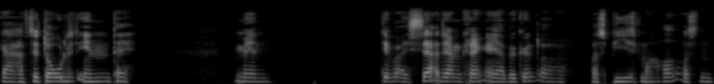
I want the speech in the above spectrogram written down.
Jeg har haft det dårligt inden da, men det var især det omkring, at jeg begyndte at, at spise meget, og sådan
